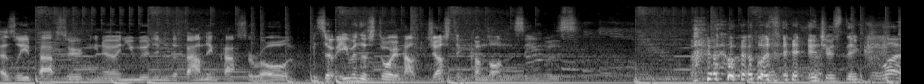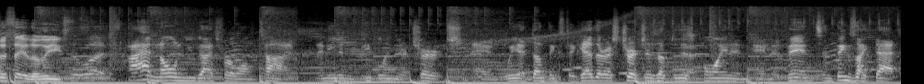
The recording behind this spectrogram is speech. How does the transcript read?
as lead pastor you know and you moved into the founding pastor role and so even the story of how justin comes on the scene was was interesting was. to say the least It was. I had known you guys for a long time, and even people in your church, and we had done things together as churches up to this Yeah. point, and, and events and things like that.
